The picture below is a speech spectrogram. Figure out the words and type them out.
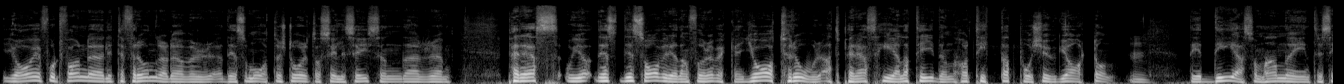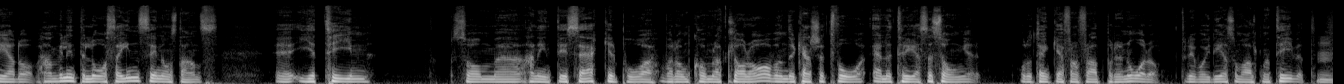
jag är fortfarande lite förundrad över det som återstår av silly season där eh, Perez, och jag, det, det sa vi redan förra veckan, jag tror att Perez hela tiden har tittat på 2018. Mm. Det är det som han är intresserad av. Han vill inte låsa in sig någonstans i ett team som eh, han inte är säker på vad de kommer att klara av under kanske två eller tre säsonger. Och då tänker jag framförallt på Renault då, för det var ju det som var alternativet. Mm.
